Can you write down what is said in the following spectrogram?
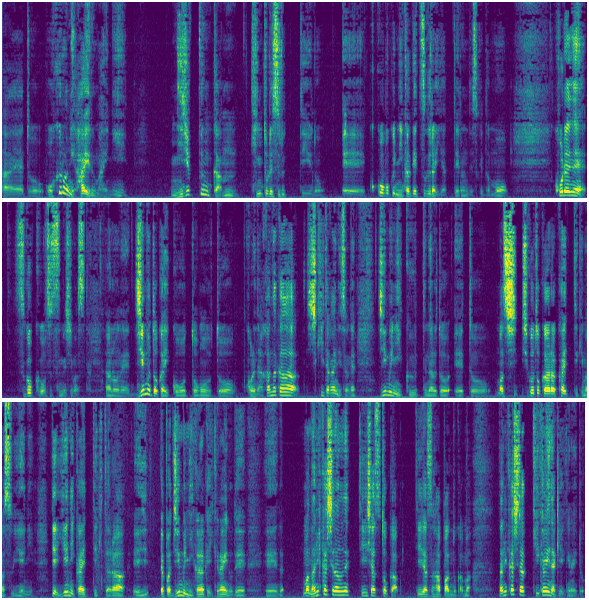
えっ、ー、と、お風呂に入る前に20分間筋トレするっていうのを、えここ僕2ヶ月ぐらいやってるんですけども、これね、すごくおすすめします。あのね、ジムとか行こうと思うと、これなかなか敷居高いんですよね。ジムに行くってなると、えっ、ー、と、まず仕事から帰ってきます、家に。で、家に帰ってきたら、えー、やっぱジムに行かなきゃいけないので、えー、まあ何かしらのね、T シャツとか、T シャツハパンとか、まあ何かしら着替えなきゃいけないと。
